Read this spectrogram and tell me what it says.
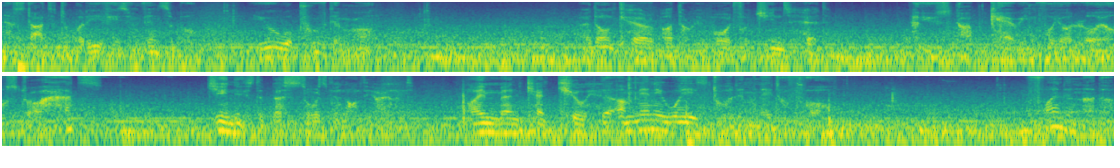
Men have started to believe he's invincible. You will prove them wrong. I don't care about the reward for Jin's head. Have you stopped caring for your loyal Straw Hats? Jin is the best swordsman on the island. My men can't kill him. There are many ways to eliminate a foe. Find another.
